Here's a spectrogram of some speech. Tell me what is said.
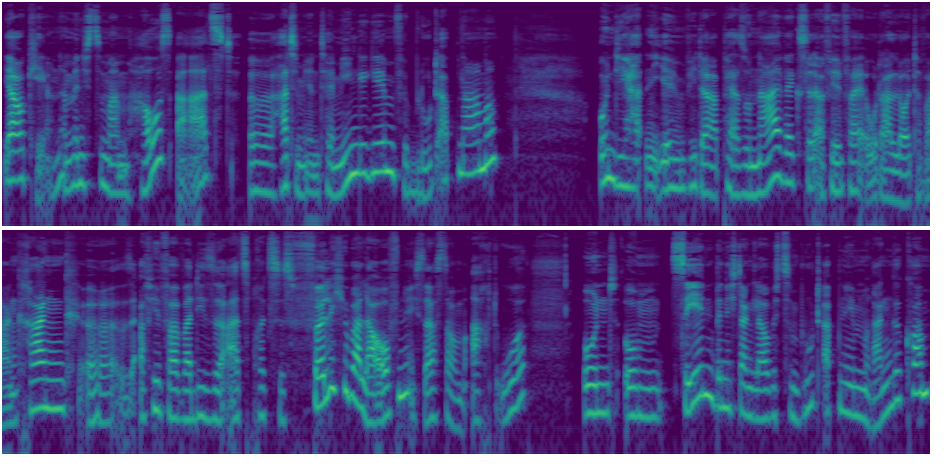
Ja, okay. Und dann bin ich zu meinem Hausarzt, äh, hatte mir einen Termin gegeben für Blutabnahme. Und die hatten irgendwie da Personalwechsel auf jeden Fall oder Leute waren krank. Äh, auf jeden Fall war diese Arztpraxis völlig überlaufen. Ich saß da um 8 Uhr und um 10 bin ich dann, glaube ich, zum Blutabnehmen rangekommen.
